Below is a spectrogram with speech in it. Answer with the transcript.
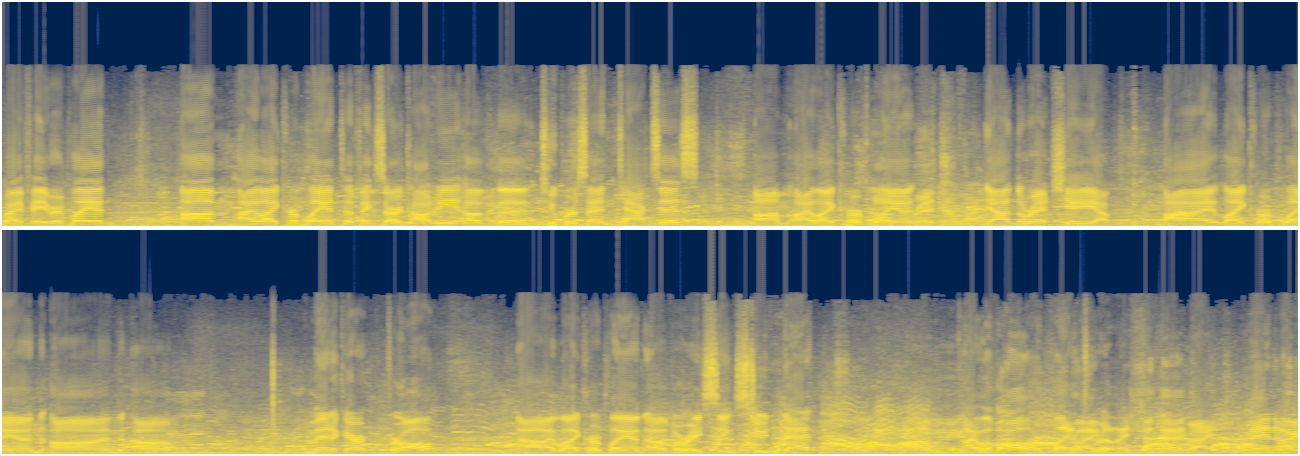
My favorite plan? Um, I like her plan to fix our economy of the 2% taxes. Um, I like her plan. the rich? Yeah, on the rich. Yeah, yeah, yeah. I like her plan on um, Medicare for all. Uh, I like her plan of erasing student debt. Um, I love all her plans, Right. really. Okay. Right. And are,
